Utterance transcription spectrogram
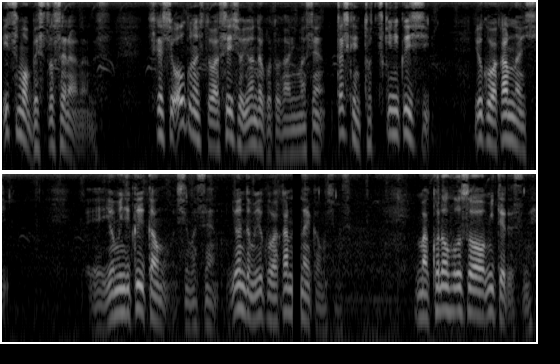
いつもベストセラーなんです。しかし多くの人は聖書を読んだことがありません。確かにとっつきにくいし、よくわかんないし、え読みにくいかもしれません。読んでもよくわかんないかもしれません。まあ、この放送を見てですね、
